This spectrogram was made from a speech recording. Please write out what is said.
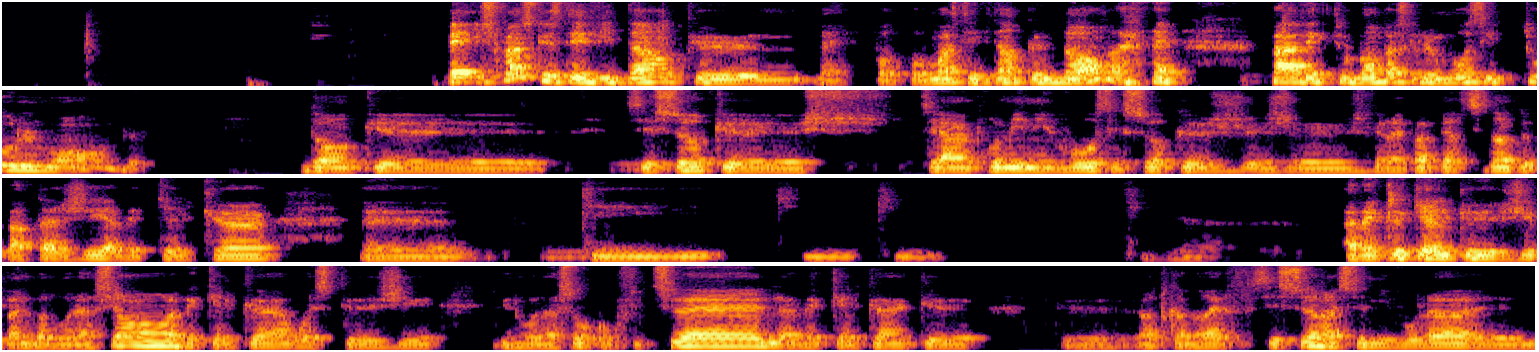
Ben, je pense que c'est évident que, ben, pour, moi, c'est évident que non, pas avec tout le monde, parce que le mot, c'est tout le monde. Donc, euh, c'est sûr que c'est à un premier niveau, c'est sûr que je ne verrais pas pertinent de partager avec quelqu'un euh, qui, qui, euh, avec lequel que j'ai pas une bonne relation, avec quelqu'un où est-ce que j'ai une relation conflictuelle, avec quelqu'un que, en tout cas, bref, c'est sûr à ce niveau-là. Euh,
